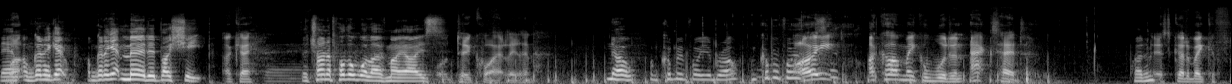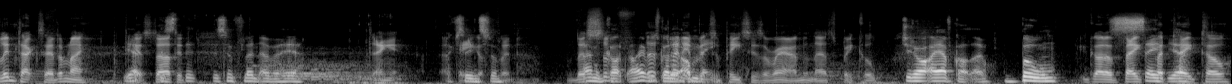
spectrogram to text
Nem, What? I'm gonna get, I'm gonna get murdered by sheep. Okay, They're trying to pull the wool over my eyes. we'll do it quietly then. No, I'm coming for you, bro. I'm coming for you. I I can't make a wooden axe head. Pardon? It's got to make a flint axe head, haven't I? Yeah, get started. There's, there's some flint over here. Dang it. Okay, seen you got some. flint. I There's haven't some, got- I haven't there's got it on bits me. and pieces around, and that's pretty cool. Do you know what I have got though? Boom. You got a baked potato.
